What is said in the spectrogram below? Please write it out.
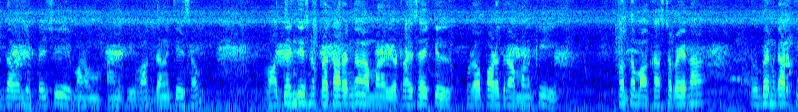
ఇద్దామని చెప్పేసి మనం ఆయనకి వాగ్దానం చేశాం. వాగ్దానం చేసిన ప్రకారంగా మనం ఈ ట్రైసైకిల్ ఉలవపాడు గ్రామానికి కొంత మా కష్టమైన రూబెన్ గారికి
